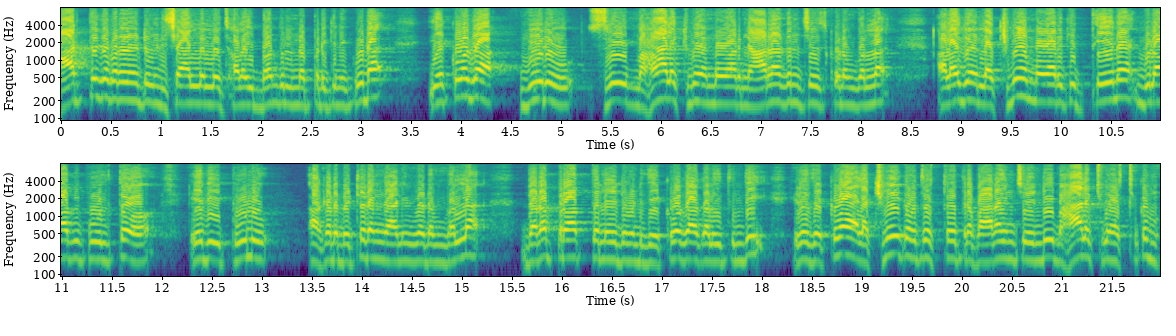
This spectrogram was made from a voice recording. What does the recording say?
ఆర్థికపరమైనటువంటి విషయాలలో చాలా ఇబ్బందులు ఉన్నప్పటికీ కూడా ఎక్కువగా వీరు శ్రీ మహాలక్ష్మి అమ్మవారిని ఆరాధన చేసుకోవడం వల్ల అలాగే లక్ష్మీ అమ్మవారికి తేనె గులాబీ పూలతో ఏది పూలు అక్కడ పెట్టడం కానివ్వడం వల్ల ధనప్రాప్తి అనేటువంటిది ఎక్కువగా కలుగుతుంది. ఈరోజు ఎక్కువ లక్ష్మీ కవచ స్తోత్ర పారాయణ చేయండి మహాలక్ష్మి అష్టకం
